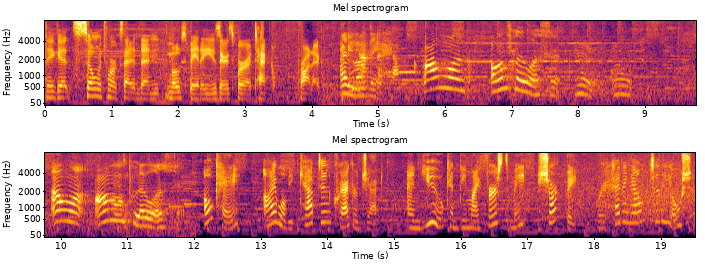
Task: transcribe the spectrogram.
they get so much more excited than most beta users for a tech product. I love it. I want, I want to play with it. Mm, mm. I want, I want to play with it. Okay, I will be Captain Crackerjack, and you can be my first mate, Sharkbait. We're heading out to the ocean.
